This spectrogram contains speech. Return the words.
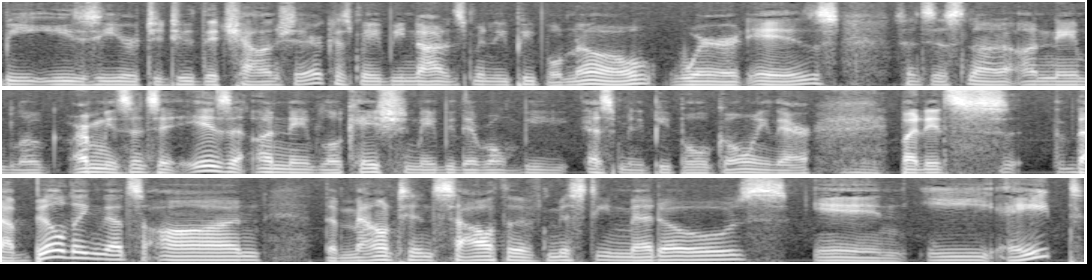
be easier to do the challenge there because maybe not as many people know where it is since it's not an unnamed lo I mean, since it is an unnamed location, maybe there won't be as many people going there. Mm. But it's that building that's on the mountain south of Misty Meadows in E8.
